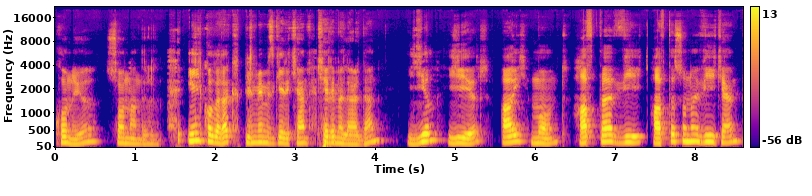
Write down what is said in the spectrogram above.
konuyu sonlandıralım. İlk olarak bilmemiz gereken kelimelerden yıl, year, ay, month, hafta, week, hafta sonu, weekend,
